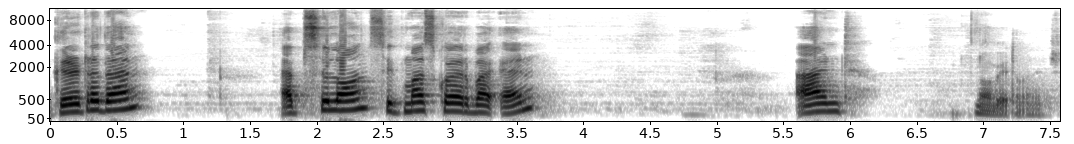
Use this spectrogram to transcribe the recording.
greater than epsilon sigma square by n and no wait a minute.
